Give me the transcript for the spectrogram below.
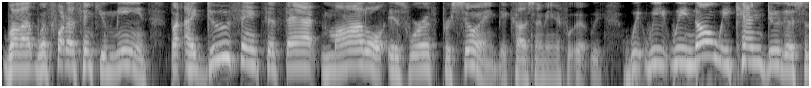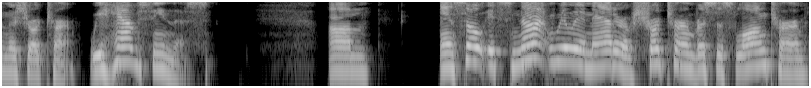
well, with what I think you mean, but I do think that that model is worth pursuing because I mean, if we, we, we, we know we can do this in the short term, we have seen this. Um, and so it's not really a matter of short term versus long term,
